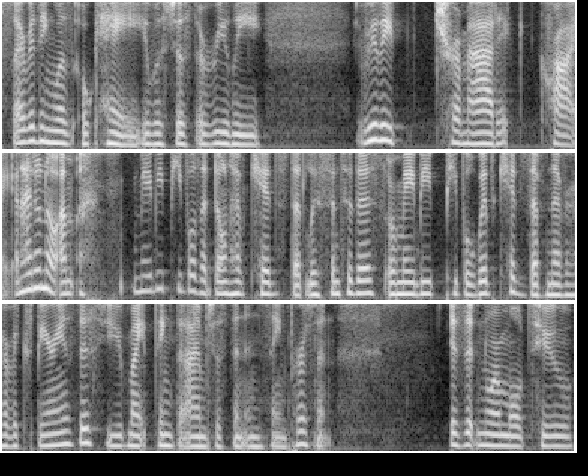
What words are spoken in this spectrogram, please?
So everything was okay. It was just a really, really traumatic cry. And I don't know, I'm maybe people that don't have kids that listen to this, or maybe people with kids that never have experienced this, you might think that I'm just an insane person. Is it normal to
